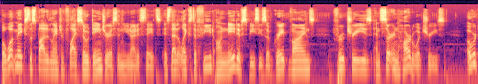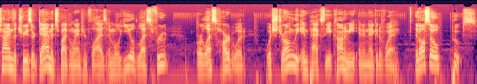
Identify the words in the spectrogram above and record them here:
But what makes the spotted lanternfly so dangerous in the United States is that it likes to feed on native species of grapevines, fruit trees, and certain hardwood trees. Over time, the trees are damaged by the lanternflies and will yield less fruit or less hardwood, which strongly impacts the economy in a negative way. It also poops,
